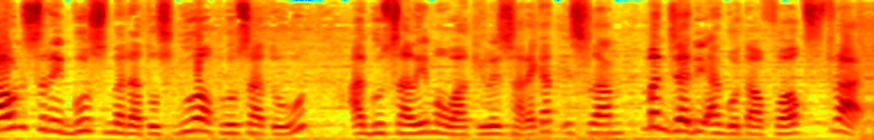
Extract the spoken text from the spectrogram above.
Tahun 1921, Agus Salim mewakili Sarekat Islam menjadi anggota Volksraad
